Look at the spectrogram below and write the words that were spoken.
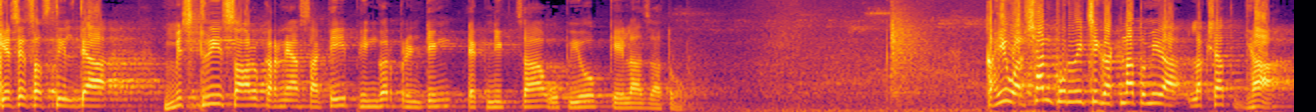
केसेस असतील त्या मिस्ट्री सॉल्व करण्यासाठी फिंगर प्रिंटिंग टेक्निकचा उपयोग केला जातो. काही वर्षांपूर्वीची घटना तुम्ही लक्षात घ्या.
